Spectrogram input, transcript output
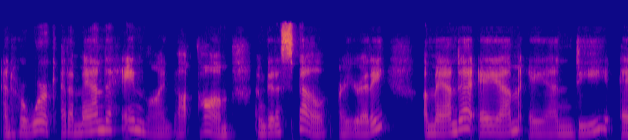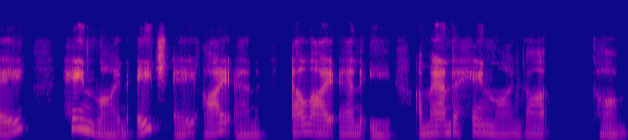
and her work at amandahainline.com. I'm going to spell, are you ready? Amanda, A M A N D A, Hainline, H A I N L I N E, amandahainline.com.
